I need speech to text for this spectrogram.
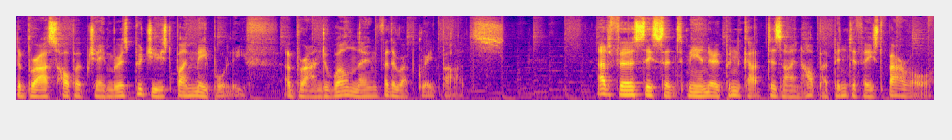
The brass hop-up chamber is produced by Maple Leaf, a brand well known for their upgrade parts. At first they sent me an open cut design hop-up interfaced barrel,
